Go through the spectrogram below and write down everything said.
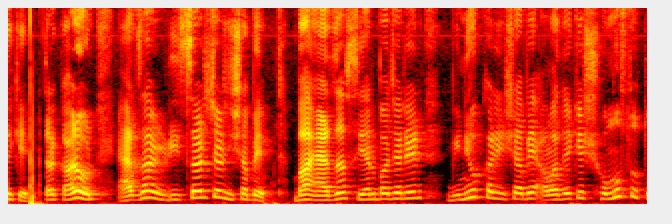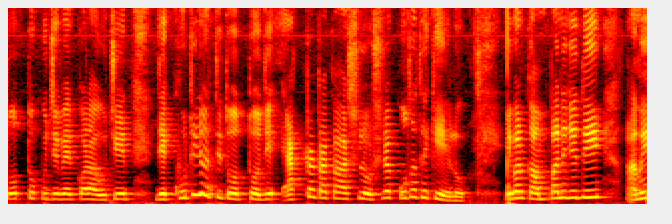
থেকে তার কারণ অ্যাজ আ রিসার্চার হিসাবে বা অ্যাজ আ শেয়ার বাজারের বিনিয়োগকারী হিসাবে আমাদেরকে সমস্ত তথ্য খুঁজে বের করা উচিত যে খুঁটিনাটি তথ্য যে একটা টাকা আসলো সেটা কোথা থেকে এলো? এবার কোম্পানি যদি আমি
